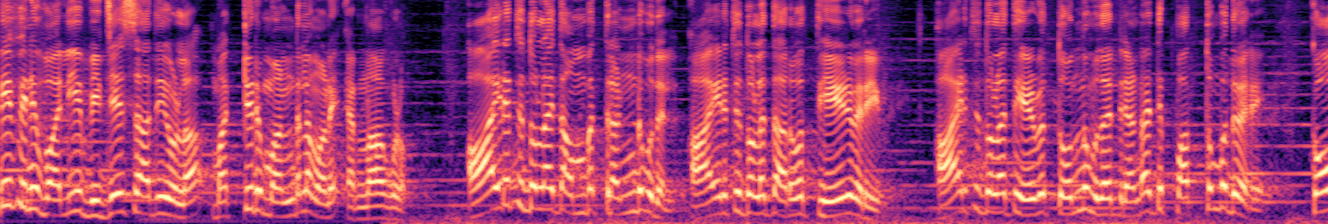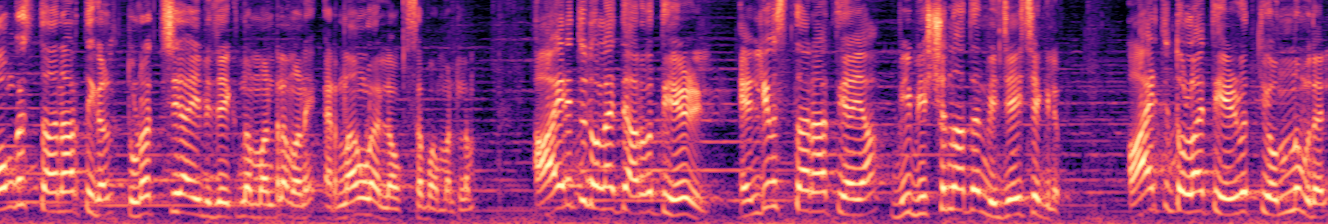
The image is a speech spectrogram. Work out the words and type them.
ഡി എഫിന് വലിയ വിജയ സാധ്യതയുള്ള മറ്റൊരു മണ്ഡലമാണ് എറണാകുളം. ആയിരത്തി തൊള്ളായിരത്തി അമ്പത്തിരണ്ട് മുതൽ ആയിരത്തി തൊള്ളായിരത്തി അറുപത്തി ഏഴ് വരെയും ആയിരത്തി തൊള്ളായിരത്തി എഴുപത്തി ഒന്ന് മുതൽ രണ്ടായിരത്തി പത്തൊമ്പത് വരെ കോൺഗ്രസ് സ്ഥാനാർത്ഥികൾ തുടർച്ചയായി വിജയിക്കുന്ന മണ്ഡലമാണ് എറണാകുളം ലോക്സഭാ മണ്ഡലം. ആയിരത്തി തൊള്ളായിരത്തി അറുപത്തി ഏഴിൽ എൽ ഡി എഫ് സ്ഥാനാർത്ഥിയായ വി വിശ്വനാഥൻ വിജയിച്ചെങ്കിലും ആയിരത്തി തൊള്ളായിരത്തി എഴുപത്തി ഒന്ന് മുതൽ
